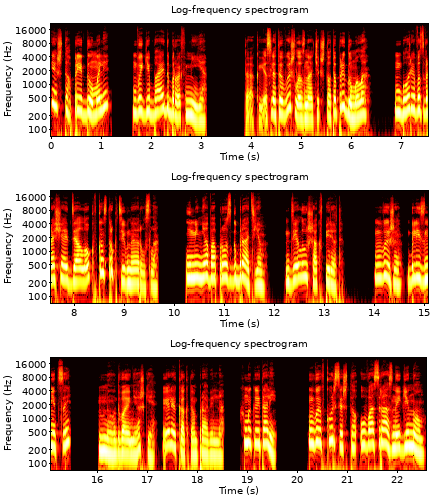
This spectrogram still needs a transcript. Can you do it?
И что, придумали? Выгибает бровь Мия. Так, если ты вышла, значит, что-то придумала. Боря возвращает диалог в конструктивное русло. «У меня вопрос к братьям. Делаю шаг вперед. Вы же близнецы?» «Ну, двойняшки, или как там правильно?» Хмыкает Али. «Вы в курсе, что у вас разный геном?»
